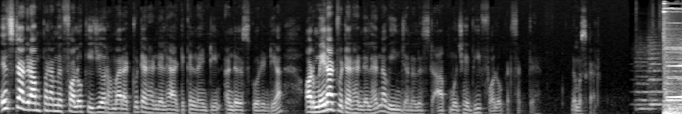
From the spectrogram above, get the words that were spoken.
इंस्टाग्राम पर हमें फॉलो कीजिए और हमारा ट्विटर हैंडल है आर्टिकल नाइनटीन इंडिया और मेरा ट्विटर हैंडल है नवीन जर्नलिस्ट आप मुझे भी फॉलो कर सकते हैं। नमस्कार। Música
